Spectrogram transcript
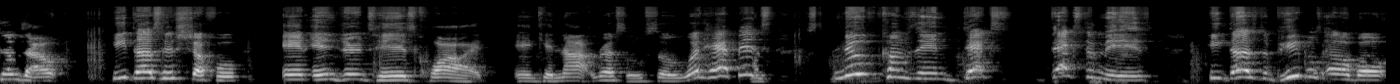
comes out, he does his shuffle and injures his quad and cannot wrestle. So what happens? Snoop comes in, Dex, decks the Miz. He does the people's elbow.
